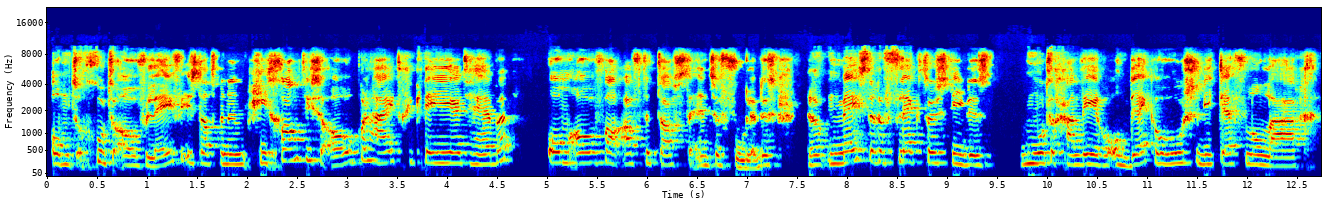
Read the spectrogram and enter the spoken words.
om te, goed te overleven, is dat we een gigantische openheid gecreëerd hebben om overal af te tasten en te voelen. Dus de meeste reflectors die dus moeten gaan leren ontdekken hoe ze die teflonlaag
